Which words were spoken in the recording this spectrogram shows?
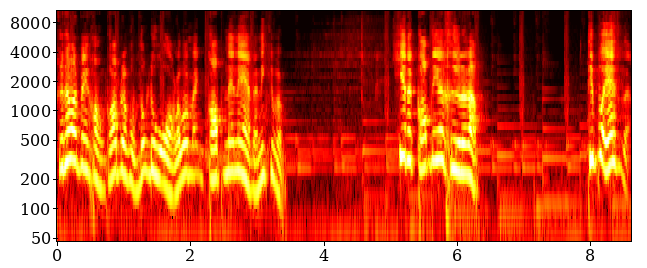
คือถ้ามันเป็นของก๊อฟเนี่ยผมต้องดูออกแล้วว่าแม่งก๊อฟแน่ๆแต่นี่คือแบบเฮียถ้าก๊อฟนี่ก็คือระดับทิปเปอร์เอสอะ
